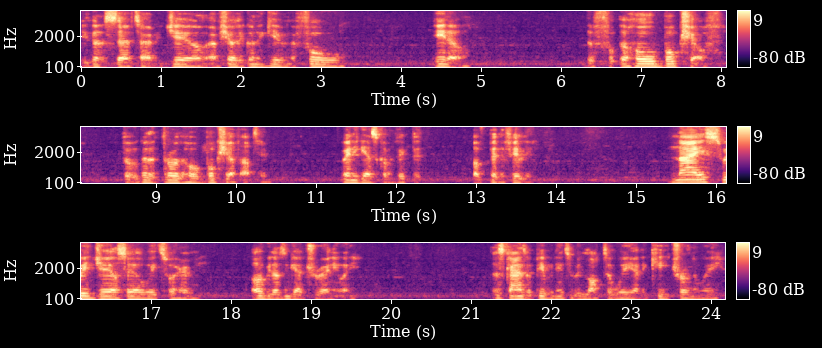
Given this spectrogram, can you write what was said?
He's gonna serve time in jail. I'm sure they're gonna give him the full, you know, the the whole bookshelf. So we're gonna throw the whole bookshelf at him when he gets convicted of pedophilia. Nice, sweet jail cell waits for him. Hope he doesn't get through anyway. Those kinds of people need to be locked away and the key thrown away.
